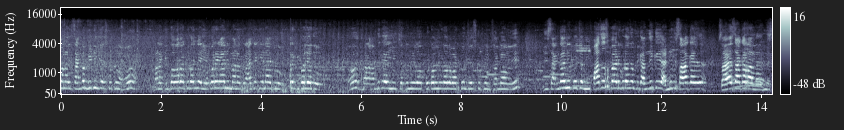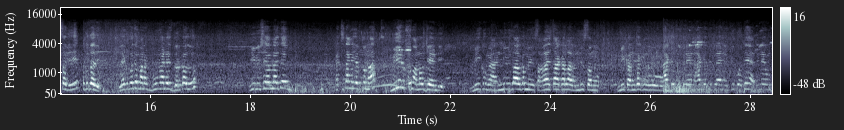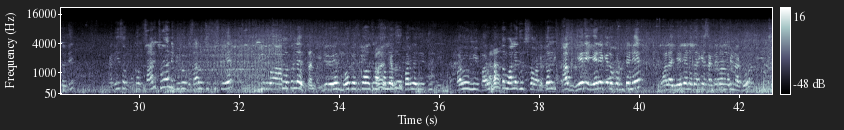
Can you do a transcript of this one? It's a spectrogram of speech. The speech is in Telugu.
మన సంఘం మీటింగ్ చేసుకుంటున్నాము. మనకి ఇంతవరకు కూడా ఎవరు కానీ మనకు రాజకీయ నాయకులు ఇవ్వలేదు. మన అందుకే ఈ చెత్త నీళ్ళ పుట్టల నీడలు పట్టుకొని చేసుకుంటున్నాం సంఘం ఈ సంఘానికి కొంచెం పాతసపాడి కూడా మీకు అన్నికి అన్నికి సహకార సహాయ సహకారాలు అందిస్తుంది దొరుకుతుంది. లేకపోతే మనకు భూమి అనేది దొరకదు. ఈ విషయంలో అయితే ఖచ్చితంగా చెప్తున్నా మీరు అనౌన్స్ చేయండి. మీకు అన్ని విధాలుగా మేము సహాయ సహకారాలు అందిస్తాము. మీకు అంతకు నాకెత్తుకులే నాకెత్తుకులే అని ఎక్కిపోతే అట్లనే ఉంటుంది. ఒకసారి చూడండి మీరు ఒకసారి వచ్చి చూస్తే మీరు అవసరం లేదు. మీరు ఏం మోపు ఎత్తుకోవాల్సిన అవసరం లేదు. బరువు బరువు మీ బరువు మొత్తం వాళ్ళే దించుతాం వాళ్ళు ఇద్దరు కాదు వేరే ఏరియాకి ఒకరు ఉంటేనే వాళ్ళ ఏరియాలో జరిగే సంఘటనలు నాకు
